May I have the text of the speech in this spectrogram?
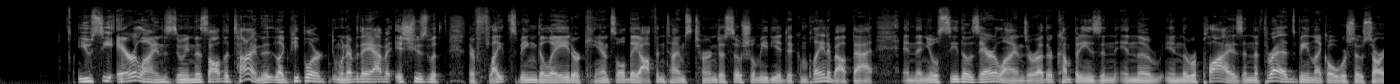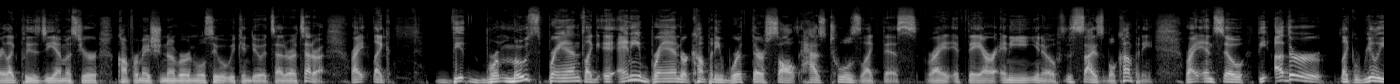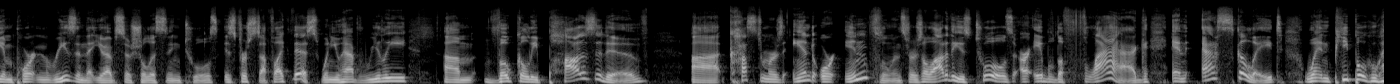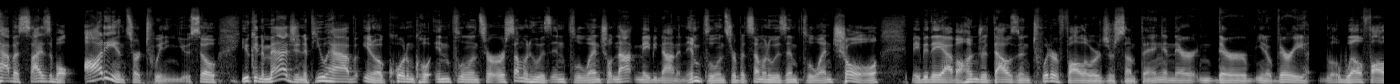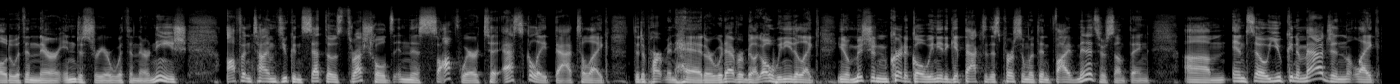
you see airlines doing this all the time. Like people are, whenever they have issues with their flights being delayed or canceled, they oftentimes turn to social media to complain about that. And then you'll see those airlines or other companies in in the in the replies and the threads being like, "Oh, we're so sorry. Like, please DM us your confirmation number, and we'll see what we can do, et cetera, et cetera." Right? Like the most brands like any brand or company worth their salt has tools like this right? If they are any you know sizable company right? And so the other like really important reason that you have social listening tools is for stuff like this. When you have really um, vocally positive uh, customers and or influencers, a lot of these tools are able to flag and escalate when people who have a sizable audience are tweeting you. So you can imagine if you have, you know, a quote unquote influencer or someone who is influential, not maybe not an influencer, but someone who is influential. Maybe they have a hundred thousand Twitter followers or something, and they're they're you know very well followed within their industry or within their niche. Oftentimes you can set those thresholds in this software to escalate that to like the department head or whatever, be like, oh, we need to like you know mission critical critical. We need to get back to this person within five minutes or something. Um, and so you can imagine that like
